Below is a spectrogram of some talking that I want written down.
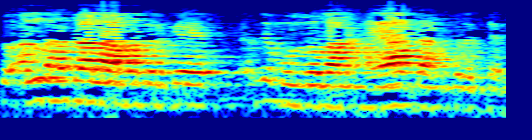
তো আল্লাহ তালা আমাদেরকে যে মূল্যবান হায়াত দান করেছেন।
